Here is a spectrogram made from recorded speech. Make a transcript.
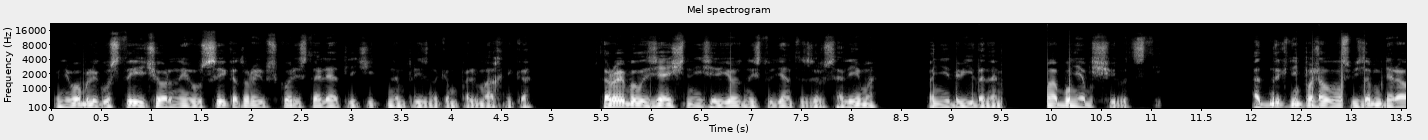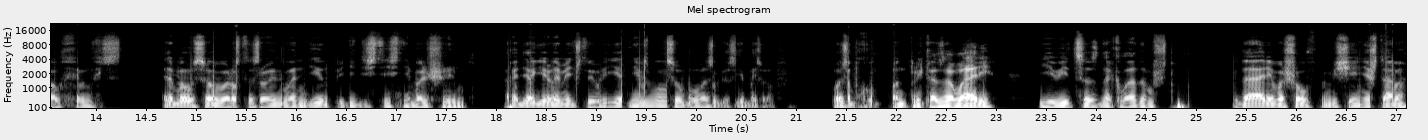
У него были густые черные усы, которые вскоре стали отличительным признаком пальмахника. Второй был изящный и серьезный студент из Иерусалима, пани Давида на не было двадцати. Однако к ним пожаловал с визитом генерал Хевенхист. Это был высокого роста стройный блондин, 50 с небольшим. А хотя Герр заметил, что его приезд не вызвал особого восторга среди бойцов. После он приказал Ари явиться с докладом штаба. Когда Ари вошел в помещение штаба,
